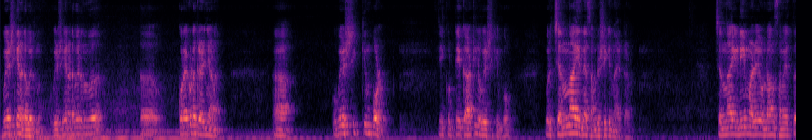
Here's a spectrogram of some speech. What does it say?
ഉപേക്ഷിക്കാൻ ഇടവരുന്നു. ഉപേക്ഷിക്കാൻ ഇടവരുന്നത് കുറേ കൂടെ കഴിഞ്ഞാണ്. ഉപേക്ഷിക്കുമ്പോൾ ഈ കുട്ടിയെ കാട്ടിൽ ഉപേക്ഷിക്കുമ്പോൾ ഒരു ചെന്നായി ഇതിനെ സംരക്ഷിക്കുന്നതായിട്ടാണ്. ചെന്നായി ഇടിയും മഴയും ഉണ്ടാകുന്ന സമയത്ത്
